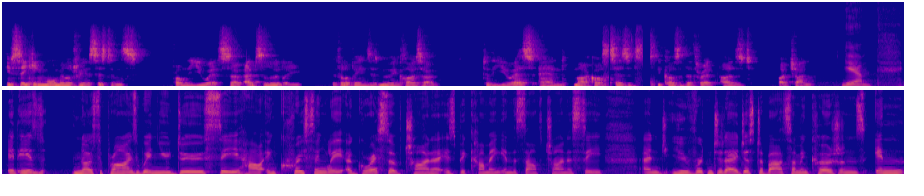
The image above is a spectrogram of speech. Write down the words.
he's seeking more military assistance from the US. So, absolutely, the Philippines is moving closer to the US, and Marcos says it's because of the threat posed by China. Yeah, it is no surprise when you do see how increasingly aggressive China is becoming in the South China Sea. And you've written today just about some incursions in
